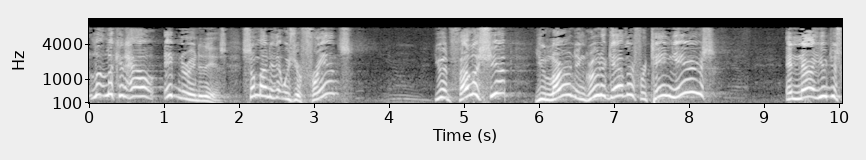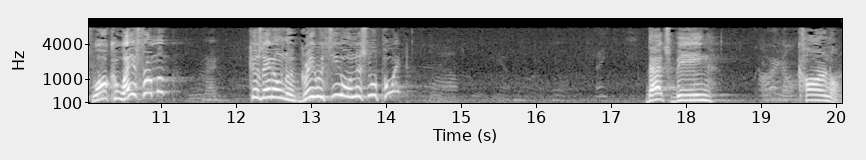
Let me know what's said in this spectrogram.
look, look at how ignorant it is. Somebody that was your friends, you had fellowship, you learned and grew together for 10 years, and now you just walk away from them because they don't agree with you on this little point. That's being carnal,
